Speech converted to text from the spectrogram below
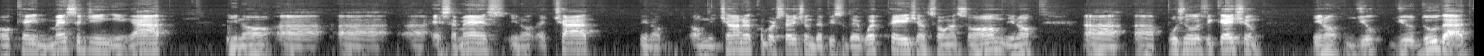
okay in messaging in app you know uh, uh, uh, sms you know a chat you know omni-channel conversation the visit the web page and so on and so on you know uh, uh, push notification you know you you do that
